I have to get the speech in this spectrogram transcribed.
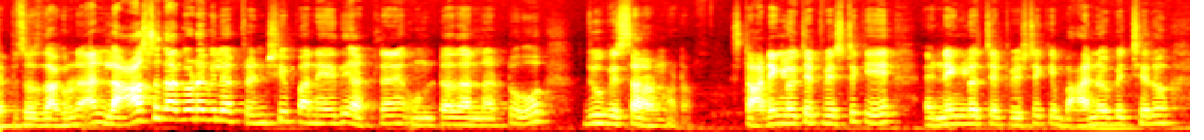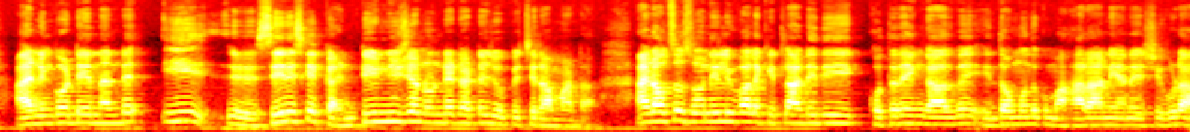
ఎపిసోడ్స్ దాకా ఉంటుంది అండ్ లాస్ట్ దాకా కూడా వీళ్ళ ఫ్రెండ్షిప్ అనేది అట్లనే ఉంటుంది అన్నట్టు చూపిస్తారనమాట స్టార్టింగ్లో వచ్చే ట్విస్ట్కి ఎండింగ్లో వచ్చే ట్విస్ట్కి బాగా చూపించారు అండ్ ఇంకోటి ఏంటంటే ఈ సిరీస్కి కంటిన్యూషన్ ఉండేటట్టే చూపించారు అన్నమాట అండ్ ఆల్సో సోనీలు వాళ్ళకి ఇట్లాంటిది కొత్తదేం కాదు ఇంతకు ముందుకు మహారాణి అనేసి కూడా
